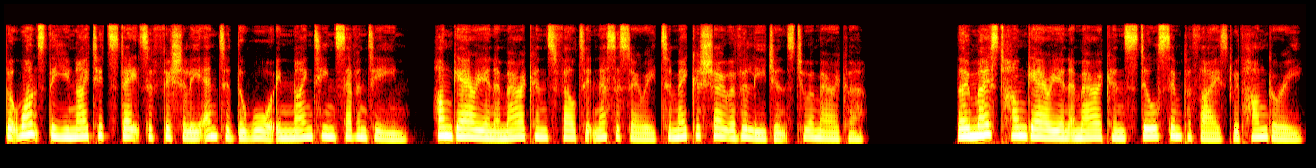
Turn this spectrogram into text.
but once the United States officially entered the war in 1917, Hungarian Americans felt it necessary to make a show of allegiance to America. Though most Hungarian Americans still sympathized with Hungary,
